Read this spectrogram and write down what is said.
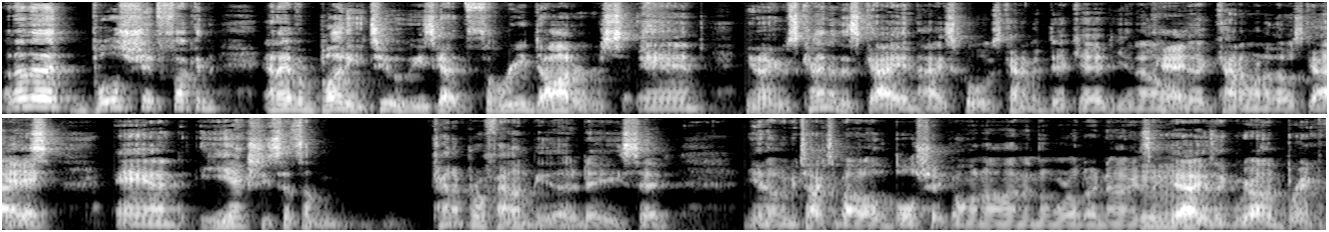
none of that bullshit. Fucking. And I have a buddy too. He's got three daughters, and you know he was kind of this guy in high school. He was kind of a dickhead. You know, Okay. kind of one of those guys. And he actually said something kind of profound to me the other day. He said, you know, we talked about all the bullshit going on in the world right now. He's Mhm. like, yeah. He's like, we're on the brink of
